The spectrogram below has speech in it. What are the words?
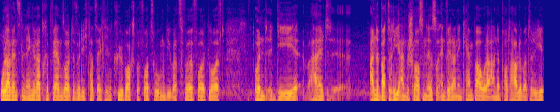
Oder wenn es ein längerer Trip werden sollte, würde ich tatsächlich eine Kühlbox bevorzugen, die über 12 Volt läuft und die halt äh, an eine Batterie angeschlossen ist, entweder an den Camper oder an eine portable Batterie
